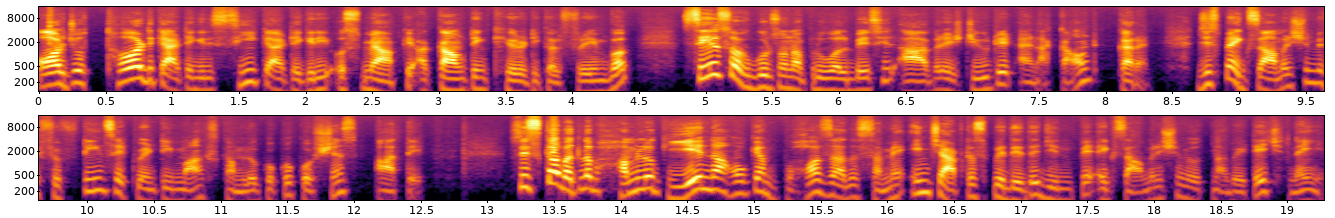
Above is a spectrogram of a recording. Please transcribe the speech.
और जो थर्ड कैटेगरी सी कैटेगरी उसमें आपके accounting theoretical framework sales of goods on approval basis average due date and account current जिसमें एग्जामिनेशन में 15 से 20 मार्क्स हम लोगों को क्वेश्चन आते। So, इसका मतलब हम लोग ये ना हो कि हम बहुत ज़्यादा समय इन चैप्टर्स पे देते जिन पे एग्जामिनेशन में उतना वेटेज नहीं है।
